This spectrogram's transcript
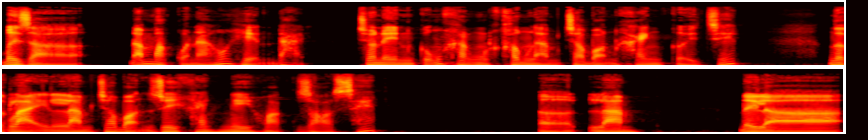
Bây giờ đã mặc quần áo hiện đại, cho nên cũng không, không làm cho bọn Khanh cười chết. Ngược lại làm cho bọn Duy Khanh nghi hoặc dò xét. Ở Lam, đây là...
